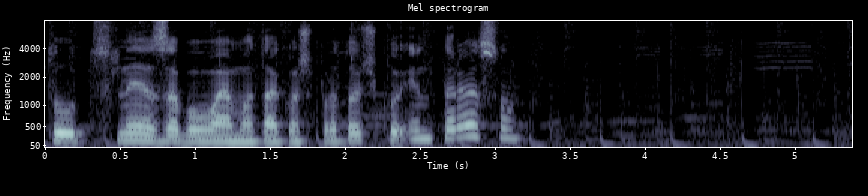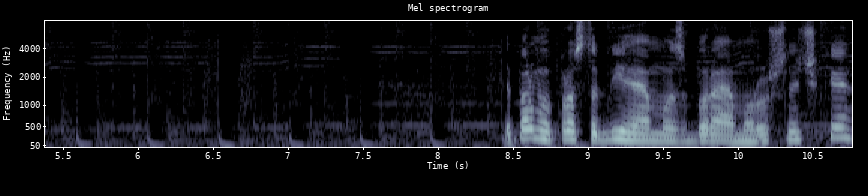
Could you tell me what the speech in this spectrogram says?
тут не забуваємо також про точку інтересу. Тепер ми просто бігаємо, збираємо рушнички.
